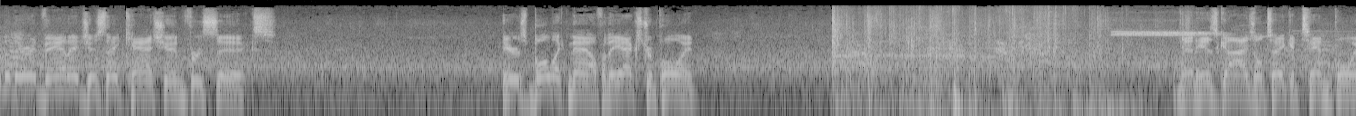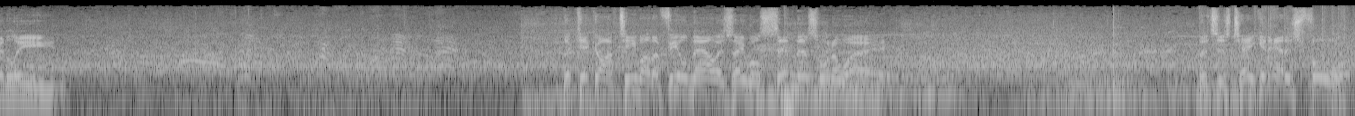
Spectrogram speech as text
to their advantage as they cash in for six. Here's Bullock now for the extra point. And his guys will take a 10-point lead. The kickoff team on the field now as they will send this one away. This is taken at his four.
